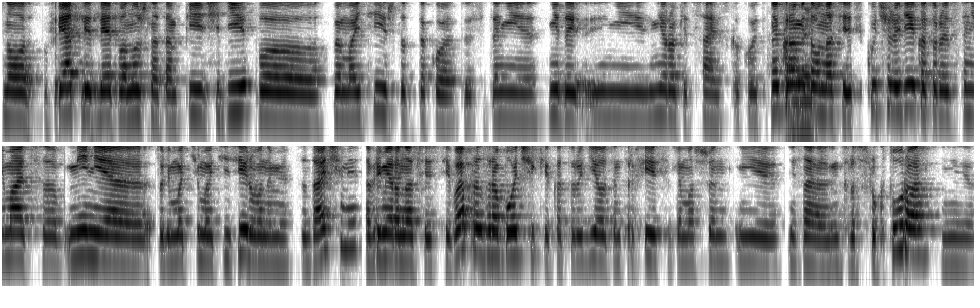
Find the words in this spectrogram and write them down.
но вряд ли для этого нужно там PhD в в MIT что-то такое. То есть это не, не, не, не rocket science какой-то. Ну и кроме а того, у нас есть куча людей, которые занимаются менее то ли математизированными задачами. Например, у нас есть и веб-разработчики, которые делают интерфейсы для машин, и, не знаю, инфраструктура, и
